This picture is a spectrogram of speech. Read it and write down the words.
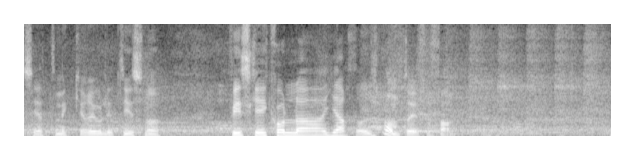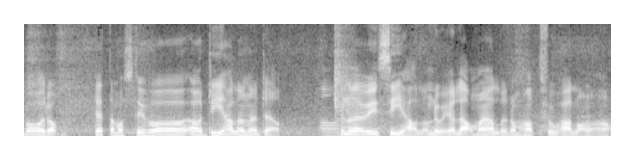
så jättemycket roligt just nu. Vi ska ju kolla Järröds monter för fan. Var är de? Detta måste ju vara... Ja, D-hallen är där. För nu är vi i C-hallen då. Jag lär mig aldrig de här två hallarna här.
